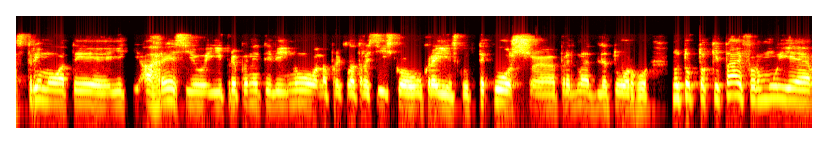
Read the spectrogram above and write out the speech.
стримувати агресію і припинити війну, наприклад, російсько-українську. Також предмет для торгу. Ну тобто, Китай формує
